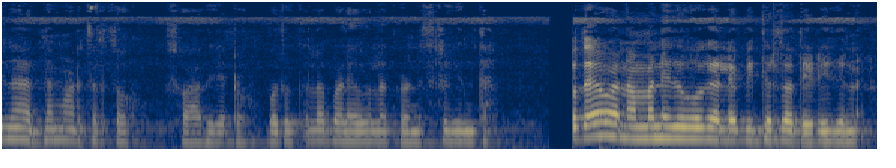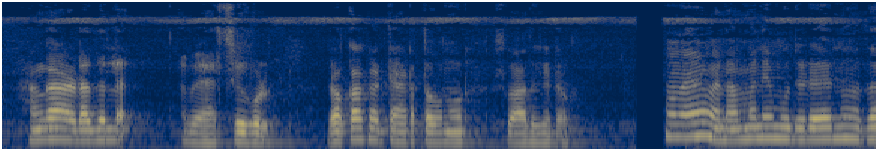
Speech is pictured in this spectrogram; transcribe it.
ದಿನ ಅದನ್ನ ಮಾಡ್ತಿರ್ತಾವೆ. ಸ್ವಾದಿಗೆಟ್ಟವು ಬದುಕಲ್ಲ, ಬೆಳೆವಲ್ಲ ಗಂಡಸ್ರಿಗಿಂತ. ಹೋದೇವ ನಮ್ಮ ಮನೆದು ಹೋಗಿ ಅಲ್ಲೇ ಬಿದ್ದಿರ್ತದೆ ಇಡೀ ದಿನ. ಹಂಗೆ ಆಡೋದಿಲ್ಲ. ಬ್ಯಾಸಿಗಳು ರೊಕ್ಕ ಕಟ್ಟಿ ಆಡ್ತಾವೆ ನೋಡಿ ಸ್ವಾದಿಗೆಟ್ಟವು ನಮ್ಮ ಮನೆ ಮುದುಡೇನು ಅದ.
